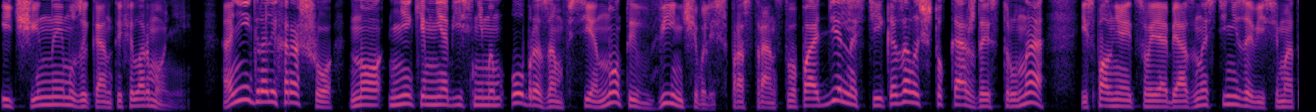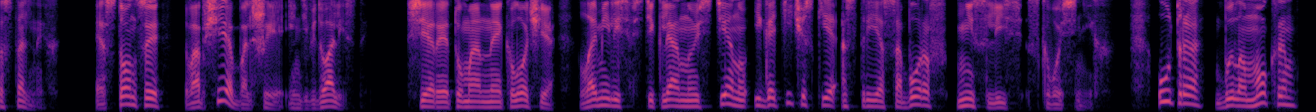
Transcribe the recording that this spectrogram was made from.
и чинные музыканты филармонии. Они играли хорошо, но неким необъяснимым образом все ноты ввинчивались в пространство по отдельности, и казалось, что каждая струна исполняет свои обязанности независимо от остальных. Эстонцы вообще большие индивидуалисты. Серые туманные клочья ломились в стеклянную стену, и готические острия соборов неслись сквозь них. Утро было мокрым,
